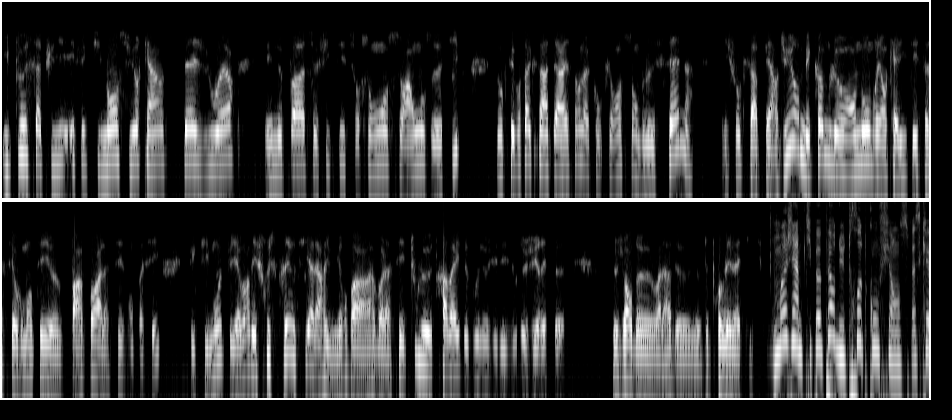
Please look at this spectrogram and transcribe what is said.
il peut s'appuyer effectivement sur 15, 16 joueurs et ne pas se fixer sur son 11, sur un 11 type. Donc, c'est pour ça que c'est intéressant. La concurrence semble saine. Il faut que ça perdure, mais comme le, en nombre et en qualité, ça s'est augmenté euh, par rapport à la saison passée, effectivement, il peut y avoir des frustrés aussi à l'arrivée. On va, voilà, c'est tout le travail de Bruno Genesio de gérer ce, ce genre de, voilà, de, de problématiques. Moi, j'ai un petit peu peur du trop de confiance parce que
